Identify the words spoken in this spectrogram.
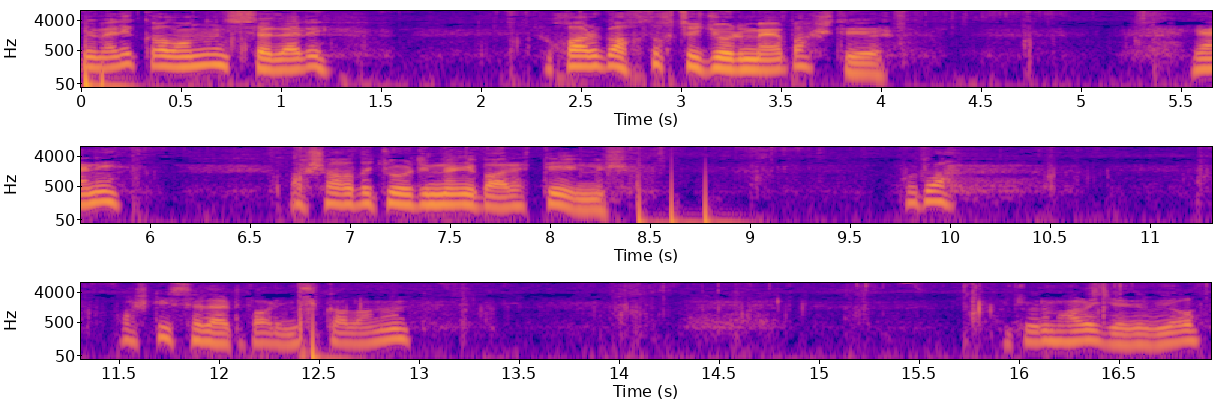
Deməli qalanın hissələri yuxarı qalxdıqca görməyə başlayır. Yəni aşağıda gördüyümdən ibarət deyilmiş. Bu da başqa hissələri var imiş qalanın. Görüm hara gedir bu yol.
